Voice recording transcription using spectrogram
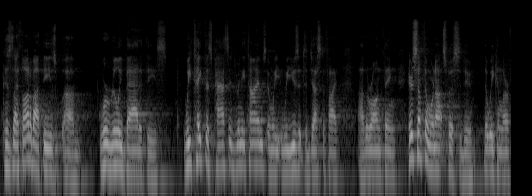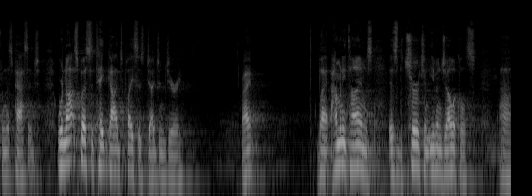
Because I thought about these, um, we're really bad at these. We take this passage many times and we, we use it to justify uh, the wrong thing. Here's something we're not supposed to do that we can learn from this passage we're not supposed to take God's place as judge and jury, right? But how many times is the church and evangelicals uh,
